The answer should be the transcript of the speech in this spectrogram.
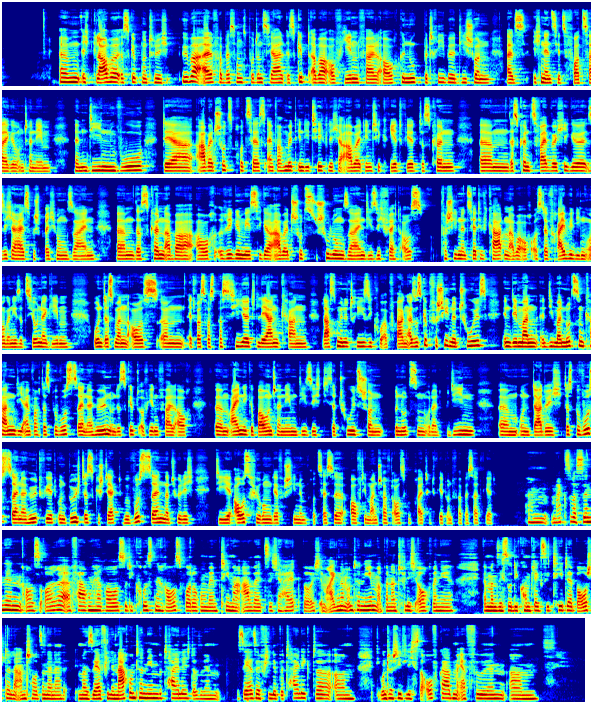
Ähm, ich glaube, es gibt natürlich überall Verbesserungspotenzial. Es gibt aber auf jeden Fall auch genug Betriebe, die schon als, ich nenne es jetzt Vorzeigeunternehmen, ähm, dienen, wo der Arbeitsschutzprozess einfach mit in die tägliche Arbeit integriert wird. Das können, ähm, das können zweiwöchige Sicherheitsbesprechungen sein. Ähm, das können aber auch regelmäßige Arbeitsschutzschulungen sein, die sich vielleicht aus verschiedenen Zertifikaten, aber auch aus der freiwilligen Organisation ergeben und dass man aus ähm, etwas, was passiert, lernen kann, Last-Minute-Risikoabfragen. Also es gibt verschiedene Tools, in denen man, die man nutzen kann, die einfach das Bewusstsein erhöhen und es gibt auf jeden Fall auch ähm, einige Bauunternehmen, die sich dieser Tools schon benutzen oder bedienen ähm, und dadurch das Bewusstsein erhöht wird und durch das gestärkte Bewusstsein natürlich die Ausführung der verschiedenen Prozesse auf die Mannschaft ausgebreitet wird und verbessert wird. Ähm, Max, was sind denn aus eurer Erfahrung heraus so die größten Herausforderungen beim Thema Arbeitssicherheit bei euch im eigenen Unternehmen, aber natürlich auch, wenn ihr, wenn man sich so die Komplexität der Baustelle anschaut, sind dann immer sehr viele Nachunternehmen beteiligt. Also wir haben sehr, sehr viele Beteiligte, ähm, die unterschiedlichste Aufgaben erfüllen. Ähm,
